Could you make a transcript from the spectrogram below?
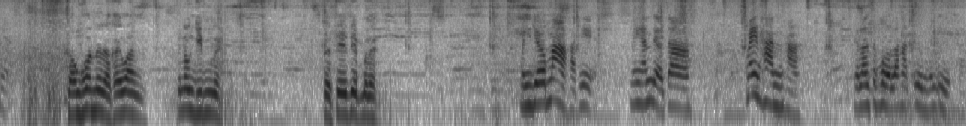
เนี่ยสองคนนี่แหละใครว่าง ไม่ต้องยิ้มเลยแต่สี่สิบมาเลยมันเยอะมากค่ะพี่ ไม่งั้นเดี๋ยวจะไม่ทันค่ะ เดี๋ยวเราจะเปิดรหัสอื่นกันอีกค่ะ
